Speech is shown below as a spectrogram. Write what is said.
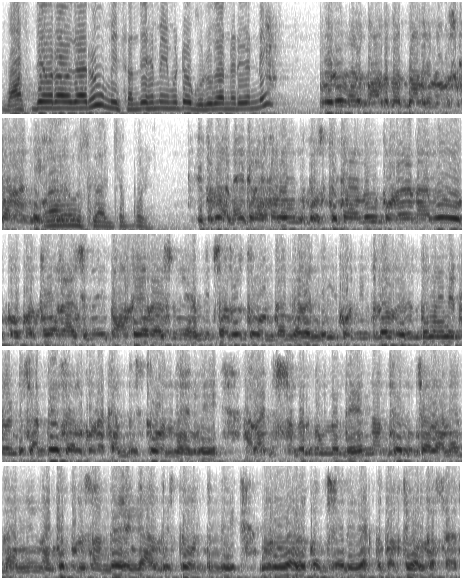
వాసుదేవరావు గారు మీ సందేహం ఏమిటో గురుగారిని అడగండి. గురువు గారు పాదపద్మాలకు నమస్కారం అండి. నమస్కారం. చెప్పండి. ఇప్పుడు అనేక రకాలైన పుస్తకాలు పురాణాలు కొత్తగా రాసినవి పాతగా రాసినవి అన్ని చదువుతూ ఉంటాం కదండి. కొన్నింటిలో విరుద్ధమైనటువంటి సందేశాలు కూడా కనిపిస్తూ ఉన్నాయండి. అలాంటి సందర్భంలో దేన్ని అనుసరించాలి అనే దాన్ని నాకు ఎప్పుడు సందేహంగా అనిపిస్తూ ఉంటుంది. గురువు గారు కొంచెం వ్యక్తపరచగలరా సార్?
